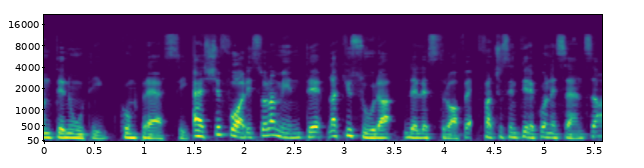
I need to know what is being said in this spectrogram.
contenuti, compressi. Esce fuori solamente la chiusura delle strofe. Faccio sentire con essenza.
